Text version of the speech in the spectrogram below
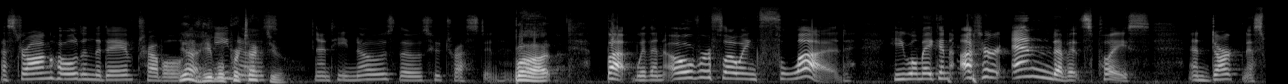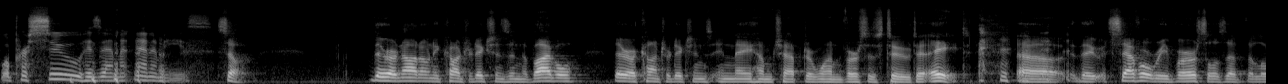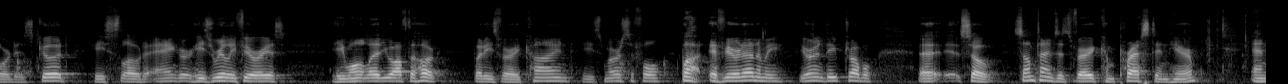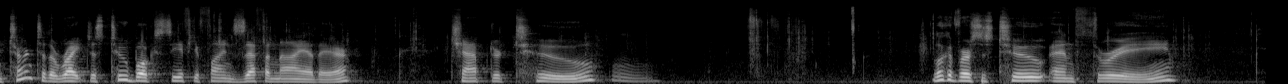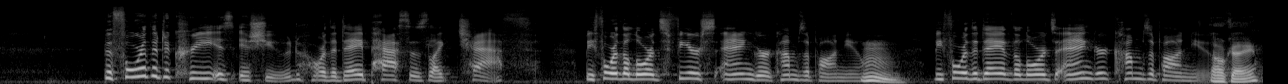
a stronghold in the day of trouble. Yeah, he, he, will protect knows, you. And he knows those who trust in him. But but with an overflowing flood, he will make an utter end of its place, and darkness will pursue his em- enemies. So, there are not only contradictions in the Bible, there are contradictions in Nahum chapter 1, verses 2 to 8. Uh, they, several reversals of the Lord is good, he's slow to anger, he's really furious, he won't let you off the hook, but he's very kind, he's merciful. But if you're an enemy, you're in deep trouble. Uh, so sometimes it's very compressed in here. And turn to the right, just two books, see if you find Zephaniah there. Chapter 2. Hmm. Look at verses 2 and 3. Before the decree is issued, or the day passes like chaff, before the Lord's fierce anger comes upon you, mm. before the day of the Lord's anger comes upon you. Okay.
